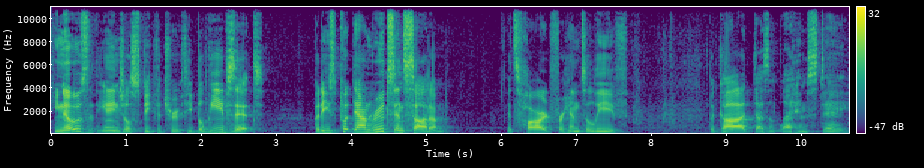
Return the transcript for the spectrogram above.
He knows that the angels speak the truth, he believes it, but he's put down roots in Sodom. It's hard for him to leave. But God doesn't let him stay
